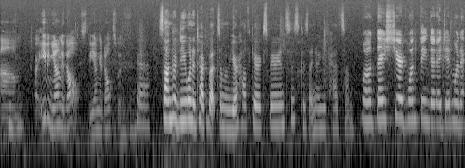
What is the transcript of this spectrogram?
Um, or even young adults, the young adults with Yeah. Sandra, do you want to talk about some of your healthcare experiences? Because I know you've had some. Well, they shared one thing that I did want to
